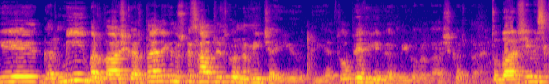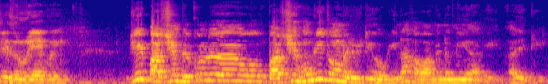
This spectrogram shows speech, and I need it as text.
ये गर्मी बर्दाश्त करता है लेकिन उसके साथ इसको नमी चाहिए होती है तो फिर ये गर्मी को बर्दाश्त करता है। तो बारिशें भी इसके लिए ज़रूरी है कोई? जी बारिशें बिल्कुल बारिशें होंगी तो ह्यूमिडिटी होगी ना हवा में नमी आएगी।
